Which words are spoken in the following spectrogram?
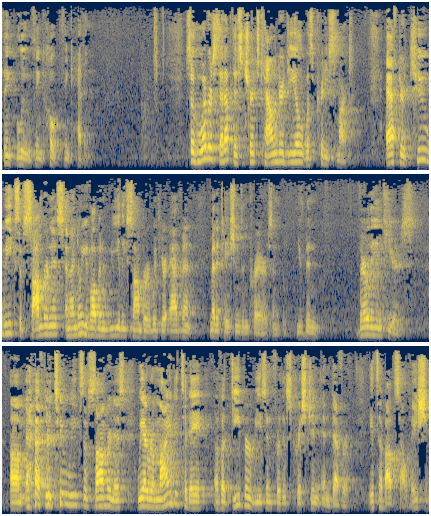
Think blue, think hope, think heaven. So, whoever set up this church calendar deal was pretty smart. After two weeks of somberness, and I know you've all been really somber with your Advent meditations and prayers, and you've been verily in tears. Um, after two weeks of somberness, we are reminded today of a deeper reason for this Christian endeavor. It's about salvation.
